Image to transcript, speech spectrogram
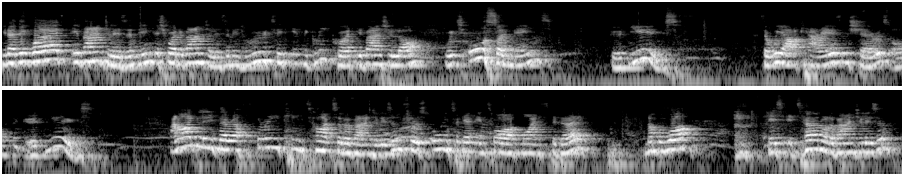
You know, the word evangelism, the English word evangelism, is rooted in the Greek word evangelon, which also means good news. So we are carriers and sharers of the good news. And I believe there are three key types of evangelism for us all to get into our minds today. Number one is internal evangelism.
